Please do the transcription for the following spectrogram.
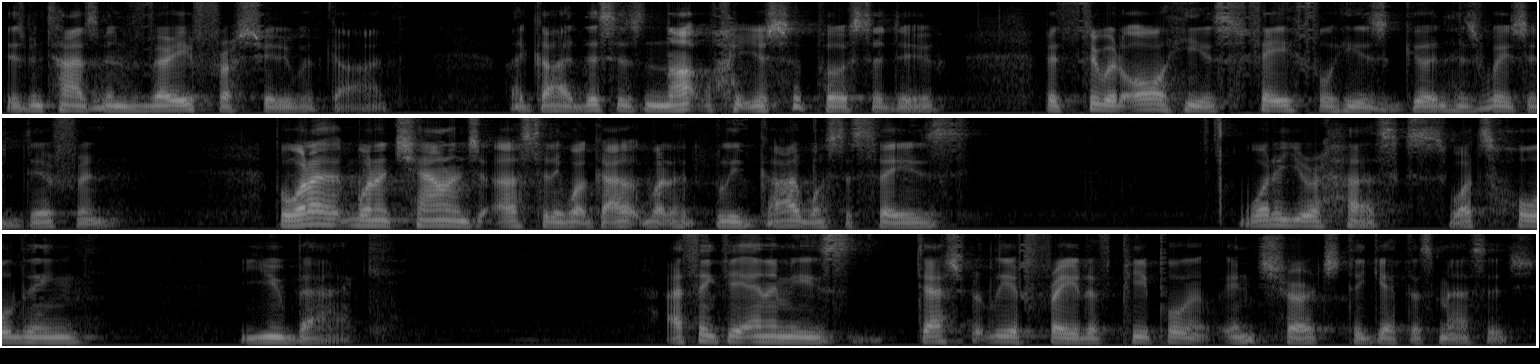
There's been times I've been very frustrated with God. Like, God, this is not what you're supposed to do. But through it all, he is faithful, he is good, and his ways are different. But what I want to challenge us today, what, God, what I believe God wants to say is what are your husks? What's holding you back? I think the enemy's desperately afraid of people in church to get this message.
